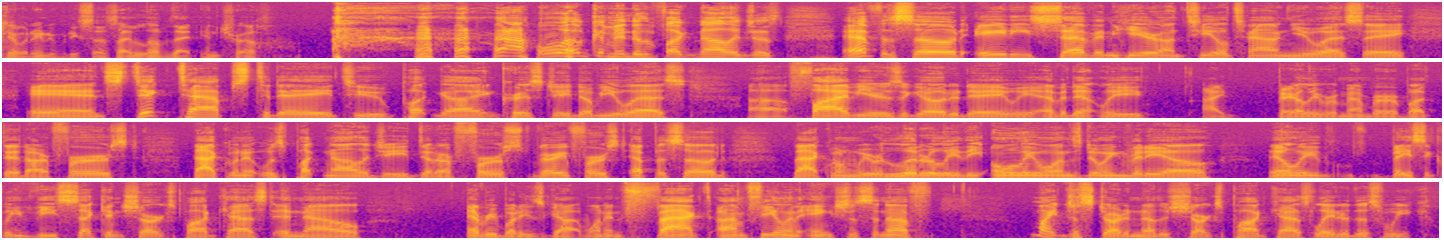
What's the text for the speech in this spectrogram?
Care what anybody says. I love that intro. Welcome into the Fucknologist, episode 87 here on Teal Town, USA. And stick taps today to Puck Guy and Chris JWS. Uh, five years ago today, we evidently, I barely remember, but did our first, back when it was Pucknology, did our first, very first episode, back when we were literally the only ones doing video, the only, basically the second Sharks podcast, and now everybody's got one. In fact, I'm feeling anxious enough. Might just start another Sharks podcast later this week.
